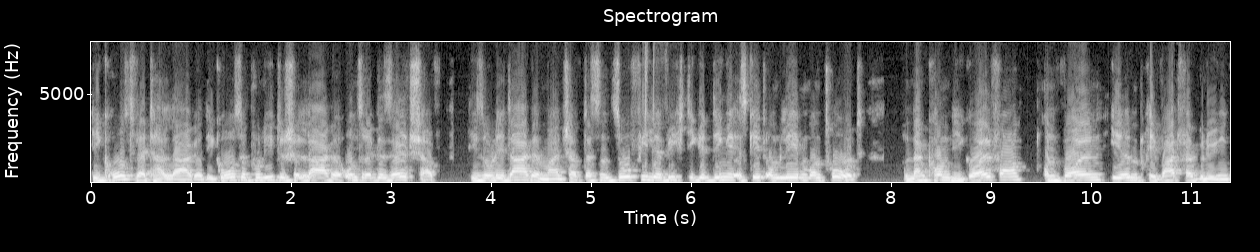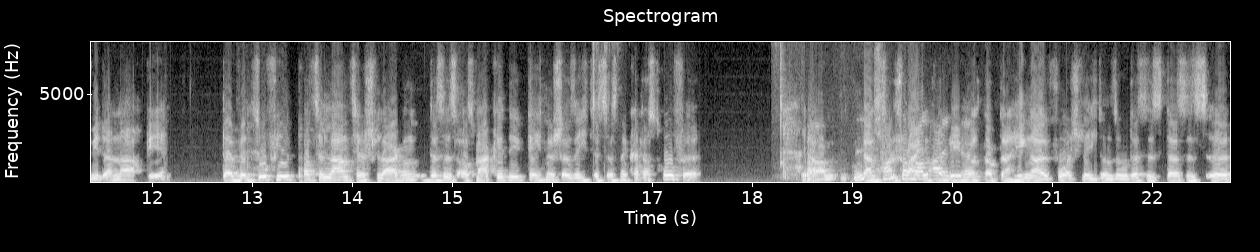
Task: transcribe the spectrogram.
Die Großwetterlage, die große politische Lage, unsere Gesellschaft, die Solidargemeinschaft, das sind so viele wichtige Dinge. Es geht um Leben und Tod. Und dann kommen die Golfer und wollen ihrem Privatvergnügen wieder nachgehen. Da wird so viel Porzellan zerschlagen, das ist aus marketingtechnischer Sicht ist das eine Katastrophe. Ja, ähm, ganz zu schweigen von dem, was Dr. Hingal vorschlägt und so. Das ist, das ist, äh,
